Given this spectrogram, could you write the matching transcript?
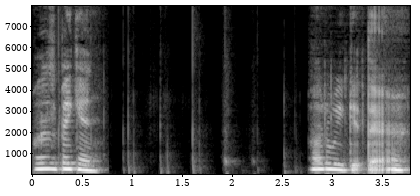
Where's bacon? How do we get there?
